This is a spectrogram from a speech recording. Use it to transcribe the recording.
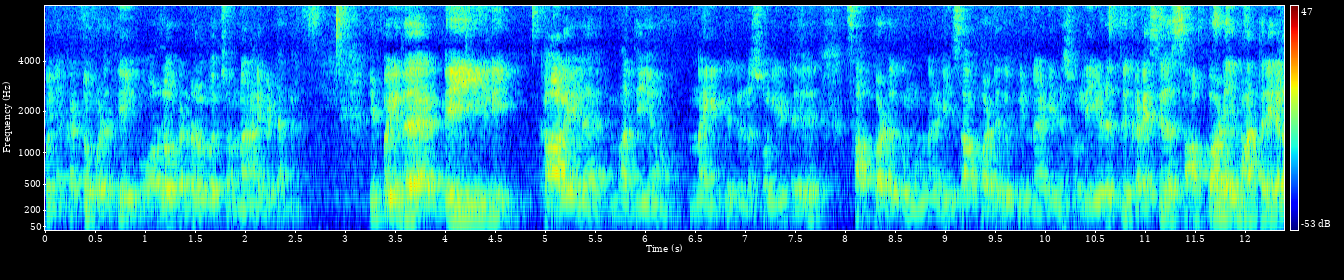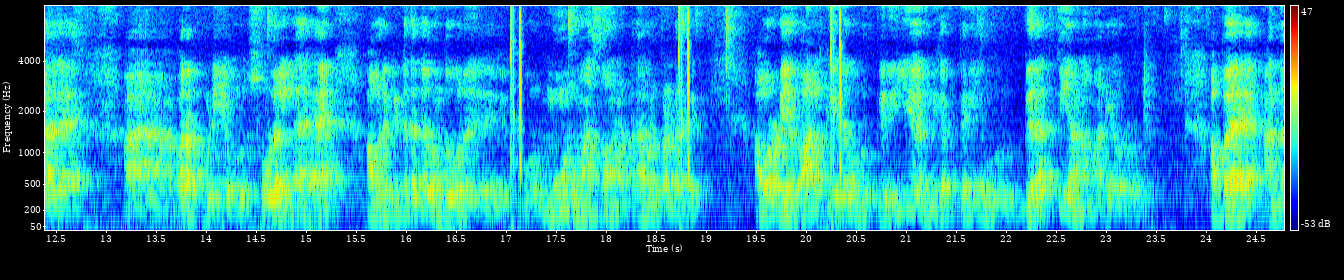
கொஞ்சம் கட்டுப்படுத்தி ஓரளவு கண்ட்ரோலுக்கு வச்சோம்னா அனுப்பிட்டாங்க. இப்போ இதை டெய்லி காலையில் மதியம் நைட்டுக்குன்னு சொல்லிட்டு சாப்பாட்டுக்கு முன்னாடி சாப்பாட்டுக்கு பின்னாடின்னு சொல்லி எடுத்து கடைசியில் சாப்பாடே மாத்திரைகளாக வரக்கூடிய ஒரு சூழலில் அவர் கிட்டத்தட்ட வந்து ஒரு ஒரு மூணு மாதம் ட்ராவல் பண்ணுறாரு அவருடைய வாழ்க்கையில் ஒரு பெரிய மிகப்பெரிய ஒரு விரக்தியான மாதிரி அவரோட அப்போ அந்த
